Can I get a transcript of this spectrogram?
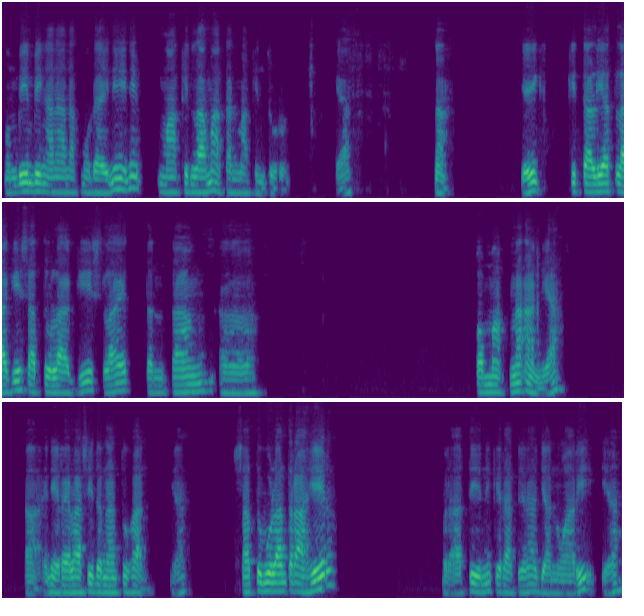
membimbing anak-anak muda ini ini makin lama akan makin turun ya nah jadi kita lihat lagi satu lagi slide tentang uh, pemaknaan ya. Nah, ini relasi dengan Tuhan ya. Satu bulan terakhir berarti ini kira-kira Januari ya.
